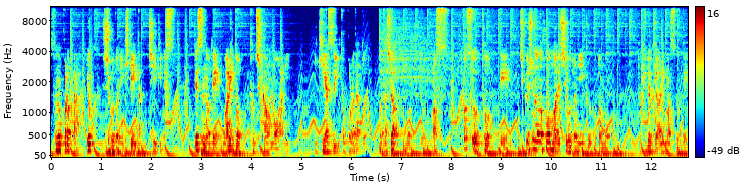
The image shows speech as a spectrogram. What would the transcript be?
その頃からよく仕事に来ていた地域です。ですので、割と土地勘もあり、行きやすいところだと私は思っております。トスを通って筑紫野の方まで仕事に行くことも時々ありますので、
